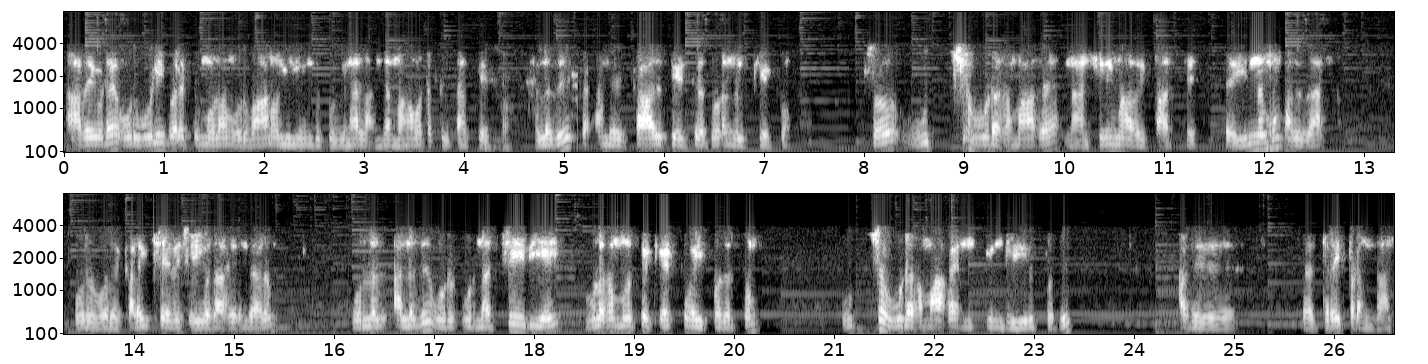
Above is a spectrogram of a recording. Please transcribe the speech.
அதை விட ஒரு ஒளிபரப்பு மூலம் ஒரு வானொலியில் இருந்து கூவினால் அந்த மாவட்டத்துக்கு தான் கேட்கும். அல்லது அந்த காது கேட்கிற தூரங்களுக்கு கேட்கும். ஸோ உச்ச ஊடகமாக நான் சினிமாவை பார்த்து இன்னமும் அதுதான். ஒரு ஒரு கலை சேவை செய்வதாக இருந்தாலும் அல்லது ஒரு ஒரு நற்செய்தியை உலகம் முழுக்க கேட்க வைப்பதற்கும் உச்ச ஊடகமாக இன்று இருப்பது அது திரைப்படம் தான்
